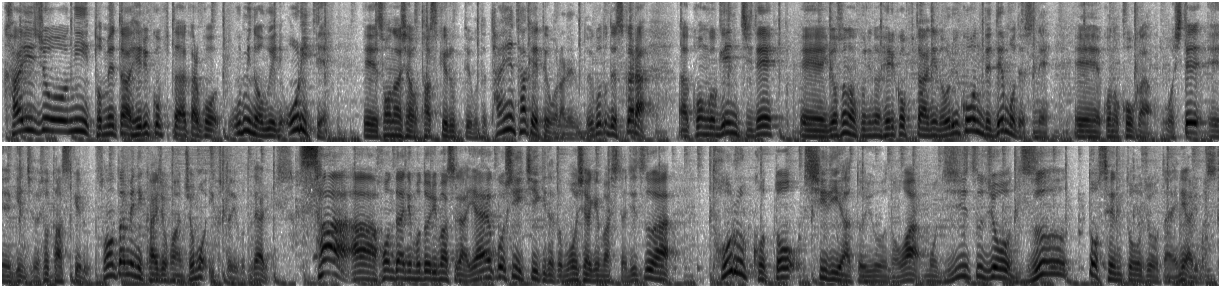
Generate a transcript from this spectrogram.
海上に止めたヘリコプターからこう海の上に降りてえー、遭難者を助けるということで大変長けておられるということですから今後現地で、えー、よその国のヘリコプターに乗り込んででもですね、えー、この効果をして、えー、現地の人を助ける。そのために海上保安庁も行くということであります。さああ本題に戻りますがややこしい地域だと申し上げました。実はトルコとシリアというのはもう事実上ずっと戦闘状態にあります。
